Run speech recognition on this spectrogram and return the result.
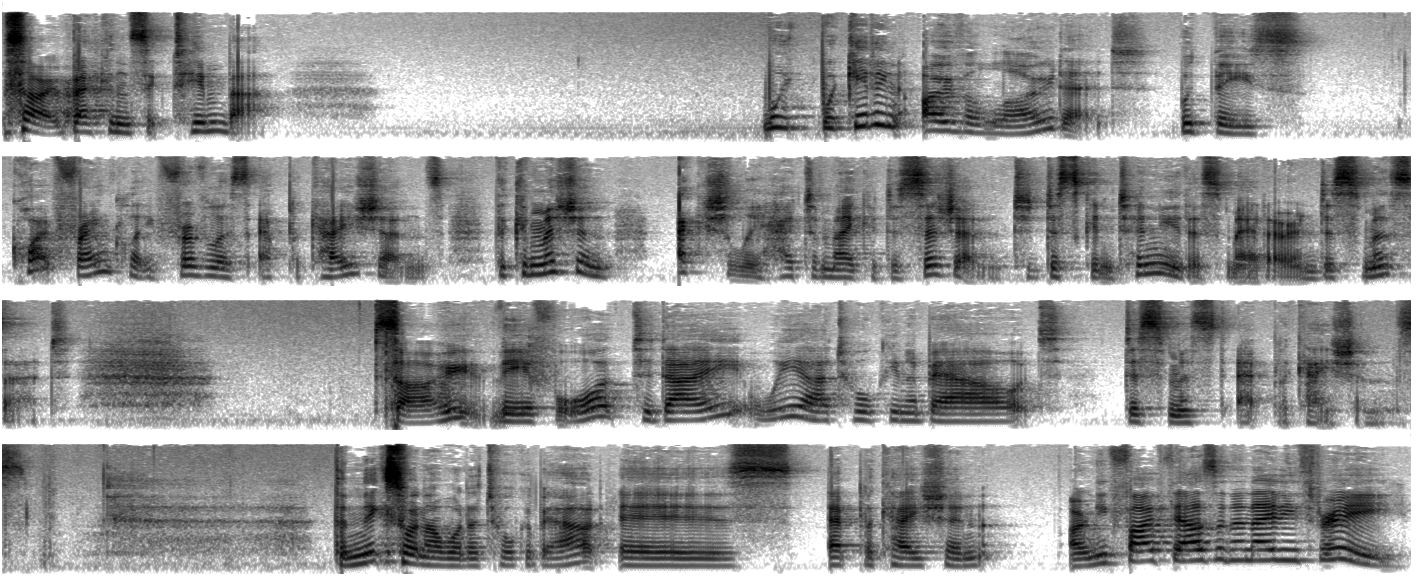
Sorry, back in September. We're getting overloaded with these, quite frankly, frivolous applications. The Commission actually had to make a decision to discontinue this matter and dismiss it. So, therefore, today we are talking about dismissed applications. The next one I want to talk about is application only 5083.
